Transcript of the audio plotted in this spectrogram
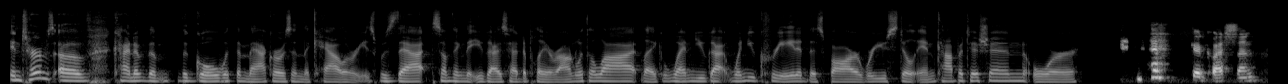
in terms of kind of the the goal with the macros and the calories, was that something that you guys had to play around with a lot? Like when you got when you created this bar, were you still in competition or? Good question.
